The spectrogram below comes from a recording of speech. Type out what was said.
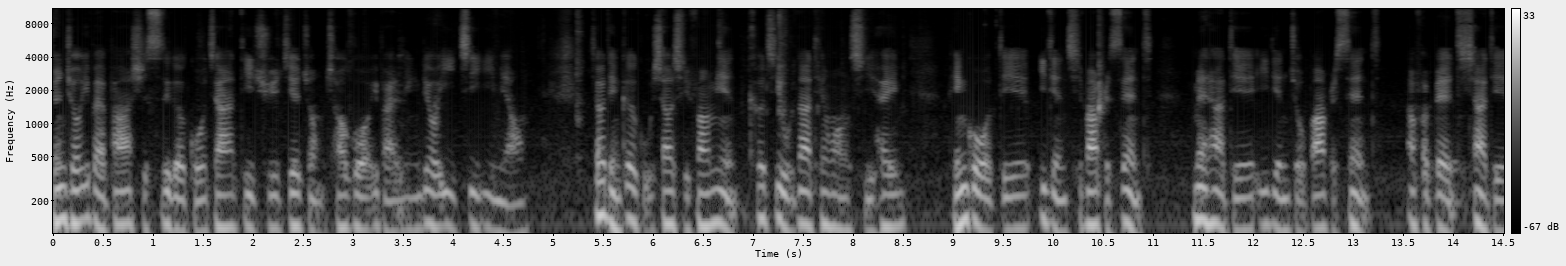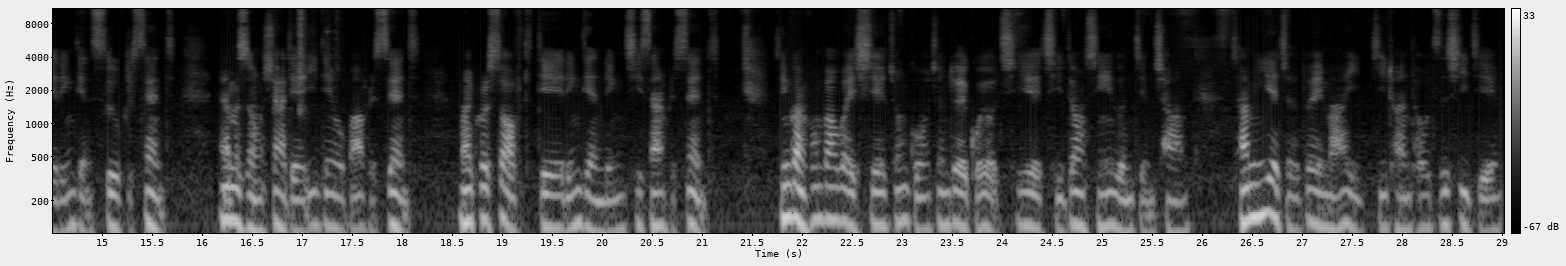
全球一百八十四个国家地区接种超过一百零六亿剂疫苗。焦点个股消息方面，科技五大天王齐黑，苹果跌一点七八 percent，Meta 跌一点九八 percent，Alphabet 下跌零点四五 percent，Amazon 下跌一点五八 percent，Microsoft 跌零点零七三 percent。尽管风暴未歇，中国针对国有企业启动新一轮检查。查明业者对蚂蚁集团投资细节，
